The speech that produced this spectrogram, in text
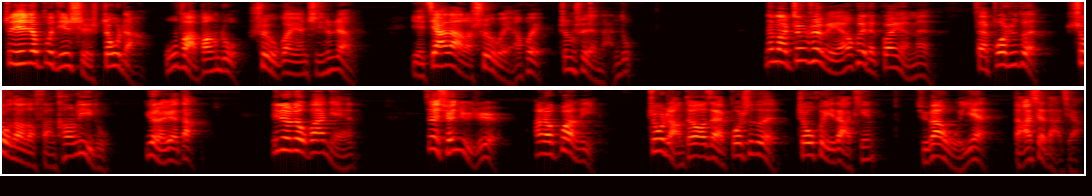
这些就不仅使州长。无法帮助税务官员执行任务，也加大了税务委员会征税的难度。那么，征税委员会的官员们在波士顿受到的反抗力度越来越大。一六六八年，在选举日，按照惯例，州长都要在波士顿州会议大厅举办午宴，答谢大家。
